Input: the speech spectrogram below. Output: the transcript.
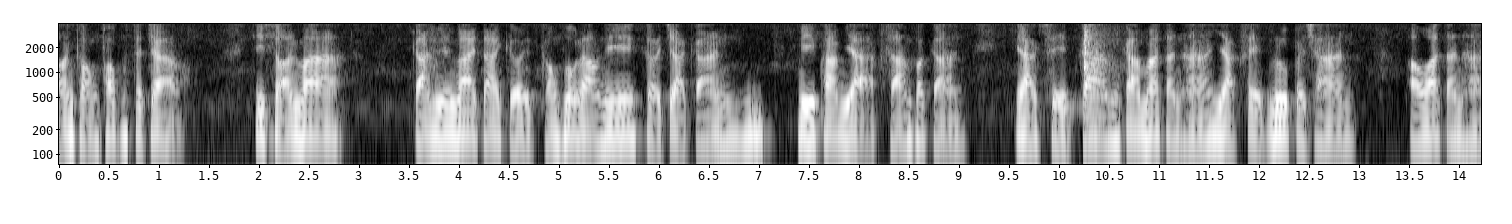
อนของพระพุทธเจ้า ที่สอนว่าการเวียนว่ายตายเกิดของพวกเรานี้เกิดจากการมีความอยากสามประการ อยากเสพกามกามตัณหา อยากเสพรูปประชานภาวะตัณหา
